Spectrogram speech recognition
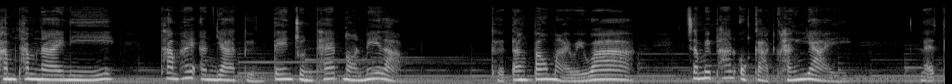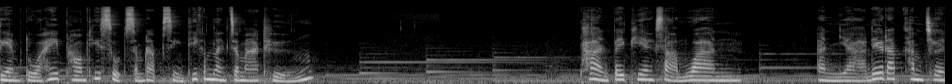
คำทำนายนี้ทำให้อัญญาตื่นเต้นจนแทบนอนไม่หลับ เธอตั้งเป้าหมายไว้ว่า จะไม่พลาดโอกาสครั้งใหญ่ และเตรียมตัวให้พร้อมที่สุดสำหรับสิ่งที่กำลังจะมาถึง ผ่านไปเพียงสามวัน อัญญาได้รับคำเชิญ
